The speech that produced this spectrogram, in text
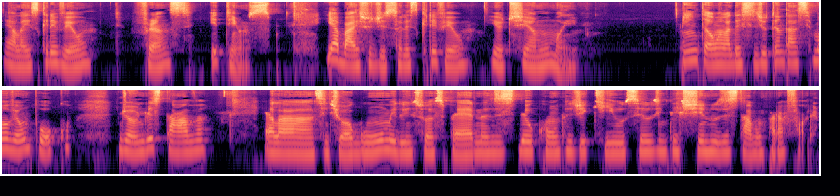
ela escreveu France e Tunes. E abaixo disso ela escreveu Eu te amo, mãe. Então ela decidiu tentar se mover um pouco de onde estava. Ela sentiu algo úmido em suas pernas e se deu conta de que os seus intestinos estavam para fora.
